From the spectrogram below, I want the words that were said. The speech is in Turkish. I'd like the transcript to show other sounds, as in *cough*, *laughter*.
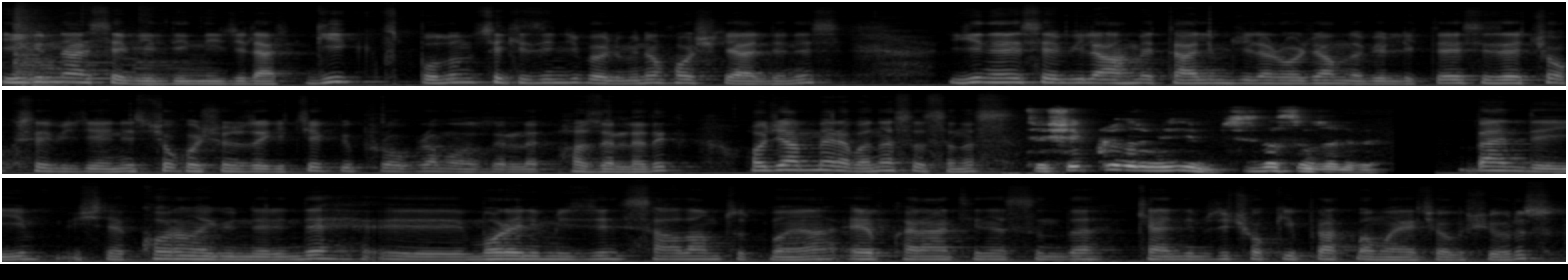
İyi günler sevgili dinleyiciler. Geek Futbol'un 8. bölümüne hoş geldiniz. Yine sevgili Ahmet Talimciler hocamla birlikte size çok seveceğiniz, çok hoşunuza gidecek bir program hazırladık. Hocam merhaba, nasılsınız? Teşekkür ederim, iyiyim. Siz nasılsınız Ali Bey? Ben de iyiyim. İşte korona günlerinde e, moralimizi sağlam tutmaya, ev karantinasında kendimizi çok yıpratmamaya çalışıyoruz.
